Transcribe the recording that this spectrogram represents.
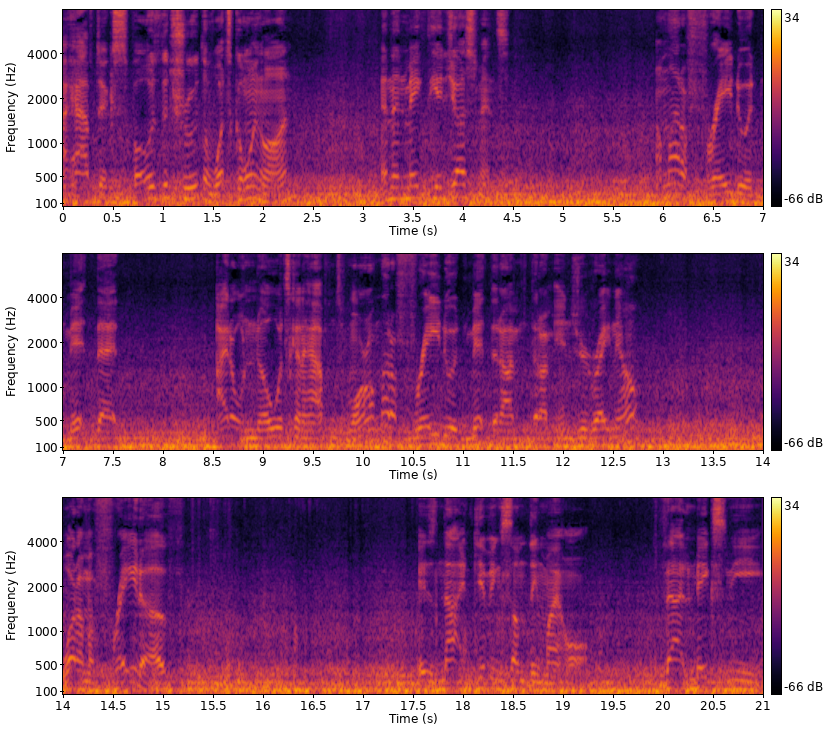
I have to expose the truth of what's going on and then make the adjustments. I'm not afraid to admit that I don't know what's going to happen tomorrow. I'm not afraid to admit that I'm that I'm injured right now. What I'm afraid of is not giving something my all. That makes me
